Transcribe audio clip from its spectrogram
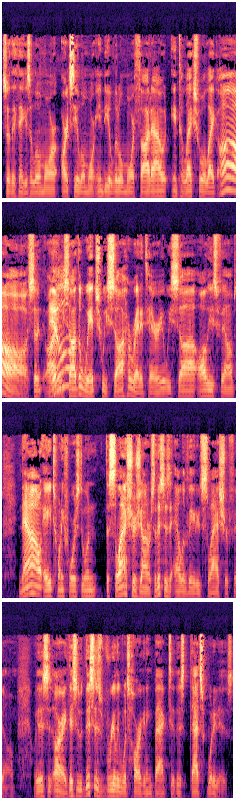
So they think it's a little more artsy, a little more indie, a little more thought out, intellectual. Like, oh, so right, we saw The Witch, we saw Hereditary, we saw all these films. Now A24 is doing the slasher genre. So this is elevated slasher film. This is all right. This is this is really what's harkening back to this. That's what it is.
